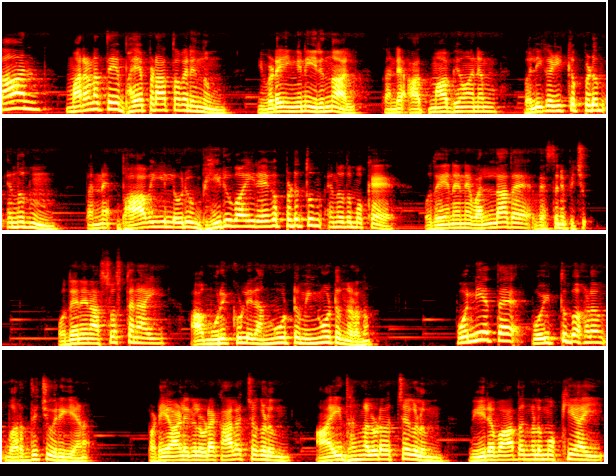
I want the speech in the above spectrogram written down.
താൻ മരണത്തെ ഭയപ്പെടാത്തവനെന്നും ഇവിടെ ഇങ്ങനെ ഇരുന്നാൽ തന്റെ ആത്മാഭിമാനം ബലി കഴിക്കപ്പെടും എന്നതും തന്നെ ഭാവിയിൽ ഒരു ഭീരുവായി രേഖപ്പെടുത്തും എന്നതുമൊക്കെ ഉദയനനെ വല്ലാതെ വ്യസനിപ്പിച്ചു. ഉദയനൻ അസ്വസ്ഥനായി ആ മുറിക്കുള്ളിൽ അങ്ങോട്ടും ഇങ്ങോട്ടും നടന്നു. പൊന്നിയത്തെ പൊയ്ത്തുബഹളം വർദ്ധിച്ചു വരികയാണ്. പടയാളികളുടെ കാലച്ചകളും ആയുധങ്ങളുടെ ഒച്ചകളും വീരവാദങ്ങളും ഒക്കെയായി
